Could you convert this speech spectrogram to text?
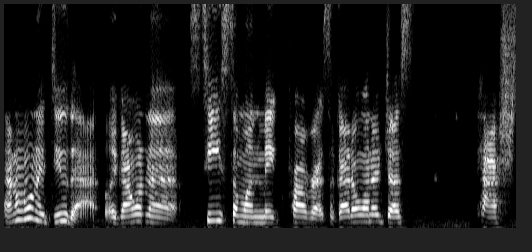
I don't want to do that. Like I want to see someone make progress. Like I don't want to just cash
